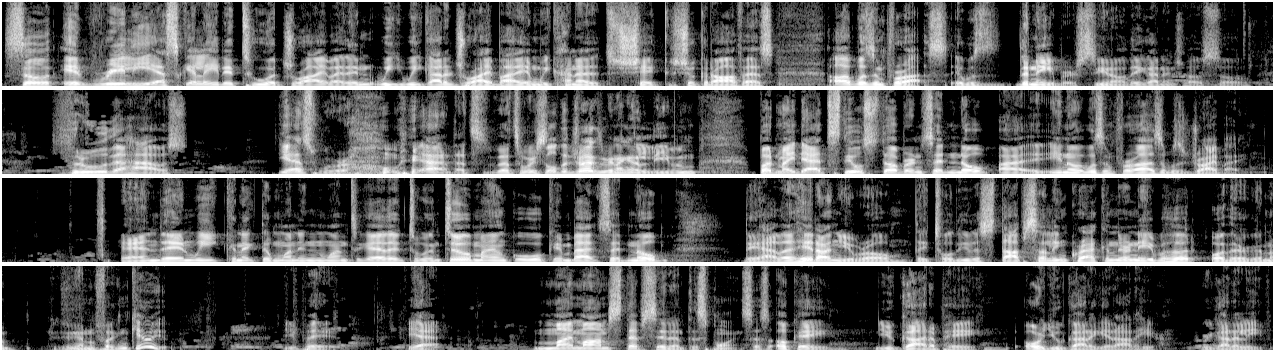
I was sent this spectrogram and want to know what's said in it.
So it really escalated to a drive-by. Then we, we got a drive-by and we kind of shook shook it off as uh, it wasn't for us. It was the neighbors. You know, they got in trouble. So through the house. Yes, we were home. Yeah, that's that's where we sold the drugs. We're not gonna leave him. But my dad still stubborn said nope. Uh, you know, it wasn't for us. It was a drive-by. And then we connected one and one together, two and two. My uncle Hugo came back, said nope. they have a hit on you, bro. They told you to stop selling crack in their neighborhood, or they're gonna they're gonna fucking kill you. You pay it. Yeah. My mom steps in at this point, says, "Okay, you gotta pay, or you gotta get out of here. We gotta leave."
